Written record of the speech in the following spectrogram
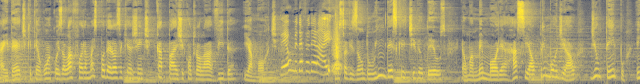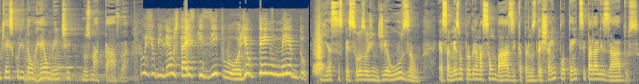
A ideia de que tem alguma coisa lá fora mais poderosa que a gente, capaz de controlar a vida e a morte. Deus me defenderai. Nossa visão do indescritível Deus é uma memória racial primordial de um tempo em que a escuridão realmente nos matava. O jubileu está esquisito hoje, eu tenho medo. E essas pessoas hoje em dia usam essa mesma programação básica para nos deixar impotentes e paralisados.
